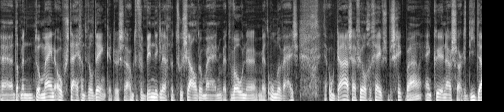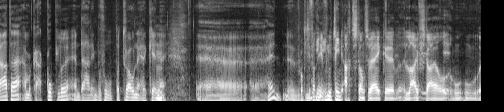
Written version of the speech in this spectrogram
eh, dat men domeinoverstijgend wil denken. Dus ook de verbinding legt met het sociaal domein, met wonen, met onderwijs. Ja, ook daar zijn veel gegevens beschikbaar. En kun je nou straks die data aan elkaar koppelen en daarin bijvoorbeeld patronen herkennen. eh, eh, hè, de- die van in, in, invloed in achterstandswijken, lifestyle, hoe, hoe, hoe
